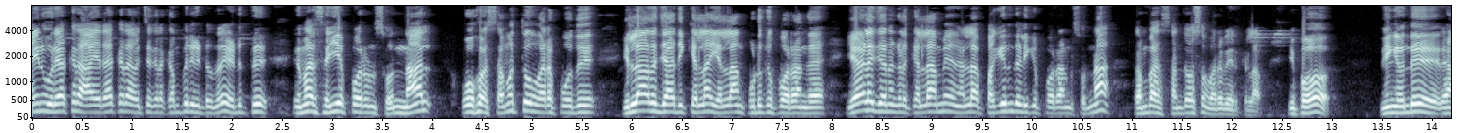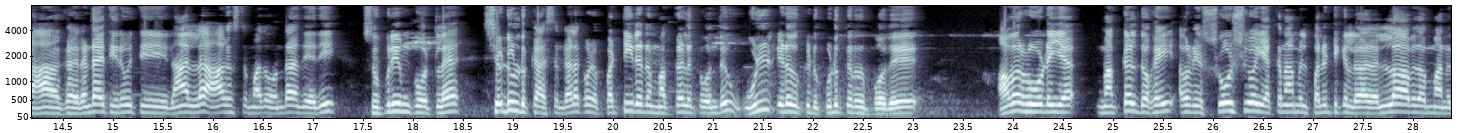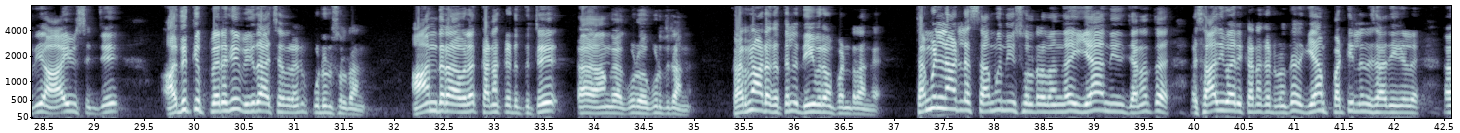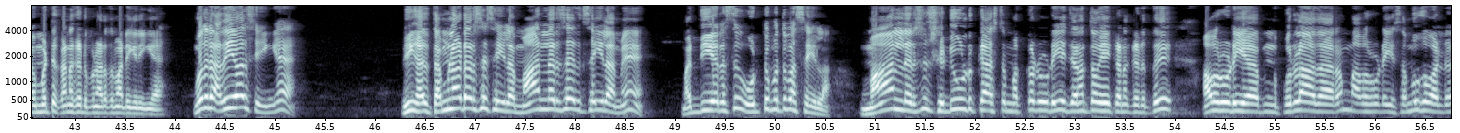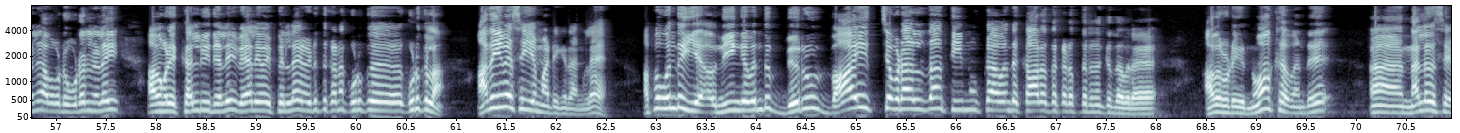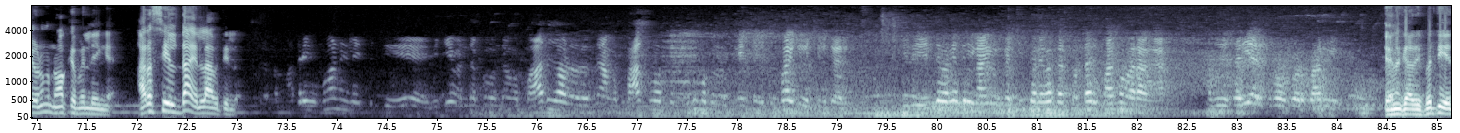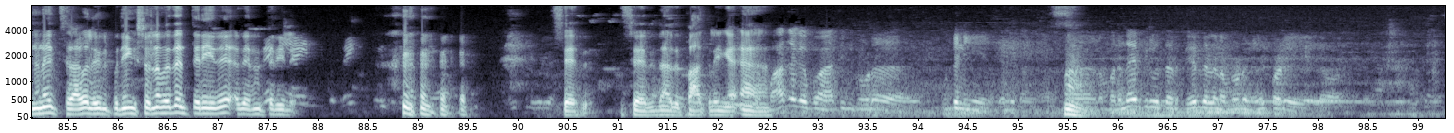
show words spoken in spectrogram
ஐநூறு ஏக்கர் ஆயிரம் ஏக்கரை வச்சுக்கிற கம்பெனி கிட்ட இருந்தாலும் எடுத்து இது மாதிரி செய்ய போகிறோம்னு சொன்னால் ஓஹோ சமத்துவம் வரப்போகுது. இல்லாத ஜாதிக்கெல்லாம் எல்லாம் கொடுக்க போகிறாங்க ஏழை ஜனங்களுக்கு எல்லாமே நல்லா பகிர்ந்தளிக்க போகிறாங்கன்னு சொன்னால் ரொம்ப சந்தோஷம் வரவேற்கலாம். இப்போது நீங்கள் வந்து ரெண்டாயிரத்தி இருபத்தி நாலில் ஆகஸ்ட் மாதம் ஒன்றாம் தேதி சுப்ரீம் கோர்ட்டில் ஷெட்யூல்டு காஸ்ட் பட்டியலின மக்களுக்கு வந்து உள் இடஒதுக்கீடு கொடுக்கறது போது அவர்களுடைய மக்கள் தொகை அவருடைய சோஷியோ எக்கனாமிக் பொலிட்டிக்கல் எல்லா விதமானதையும் ஆய்வு செஞ்சு அதுக்கு பிறகு விகிதாச்சாரம் கொடுன்னு சொல்கிறாங்க ஆந்திராவில் கணக்கெடுத்துட்டு அவங்க அங்கே கொடு கொடுத்துட்டாங்க. கர்நாடகத்தில் தீவிரம் பண்ணுறாங்க தமிழ்நாட்டில் சமுனி சொல்கிறவங்க ஏன் நீ ஜனத்தை சாதிவாரி கணக்கெடுப்பு நடத்த- ஏன் பட்டியலின சாதிகள் மட்டும் கணக்கெடுப்பு நடத்த மாட்டேங்கிறீங்க? முதல்ல அதையாவது செய்யுங்க. நீங்கள் அது தமிழ்நாடு அரசே செய்யலாம் மாநில அரசு அதுக்கு செய்யலாமே. மத்திய அரசு ஒட்டுமொத்தமாக செய்யலாம். மாநில அரசு ஷெட்யூல்டு காஸ்ட் மக்களுடைய ஜனத்தொகையை கணக்கெடுத்து அவருடைய பொருளாதாரம் அவருடைய சமூக வாழ்நிலை அவருடைய உடல்நிலை அவங்களுடைய கல்வி நிலை வேலைவாய்ப்பு எல்லாம் எடுத்து கணக்கு கொடுக்க கொடுக்கலாம். அதையவே செய்ய மாட்டேங்கிறாங்களே. அப்போ வந்து நீங்கள் வந்து வெறும் வாய்ச்சவடால் தான் திமுக வந்து காலத்தை கடத்துறதுக்கு தவிர அவருடைய நோக்கம் வந்து நல்லது செய்யணுங்க நோக்கம் இல்லைங்க அரசியல் தான் எல்லாவற்றிலும் பாதுகாவலர் வந்து அங்க பார்க்கும்போது பொதுமக்கள் நெத்தியில் துப்பாக்கி வச்சிருக்காரு. இது எந்த வகையில் நான் ஒரு கட்சி தலைவர் தன் தொண்டர் பார்க்க வராங்க. அது சரியா இருக்கு உங்களோட பார்வை எனக்கு அதை பற்றி என்னன்னு தகவல் இப்போ நீங்கள் சொன்னது தான் தெரியுது. அது எனக்கு தெரியல. சரி சரி நான் அது பார்க்கலைங்க. பாஜக இப்போ அதிமுகவோட கூட்டணி. நம்ம ரெண்டாயிரத்தி இருபத்தாறு தேர்தலில் நம்மளோட நிலைப்பாடு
